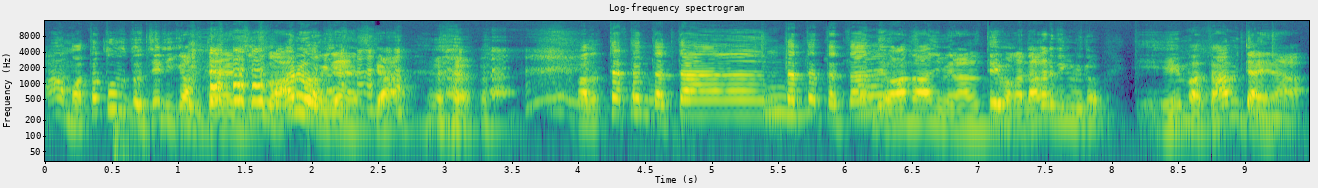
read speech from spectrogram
あまたトムとジェリーかみたいな時期もあるわけじゃないですか。あの「タッタッタッターンタッタッタッターン」であのアニメのあのテーマが流れてくると「えー、また?」みたいな、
